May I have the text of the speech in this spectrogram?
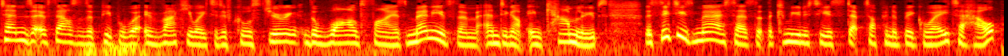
Tens of thousands of people were evacuated, of course, during the wildfires, many of them ending up in Kamloops. The city's mayor says that the community has stepped up in a big way to help,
